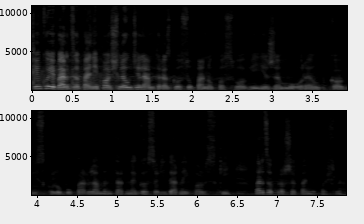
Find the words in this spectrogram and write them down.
Dziękuję bardzo, panie pośle. Udzielam teraz głosu panu posłowi Jerzemu Rębkowi z Klubu Parlamentarnego Solidarnej Polski. Bardzo proszę, panie pośle.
